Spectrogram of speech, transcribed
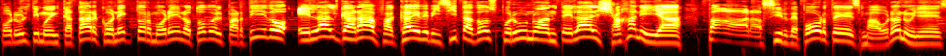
Por último, en Qatar, con Héctor Moreno todo el partido, el Al Garafa cae de visita 2 por 1 ante el Al Shahaniya. Para Sir Deportes, Mauro Núñez.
